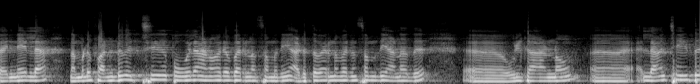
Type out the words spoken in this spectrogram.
തന്നെയല്ല നമ്മൾ ഫണ്ട് വെച്ച് പോകലാണ് ഓരോ ഭരണസമിതി? അടുത്ത ഭരണ ഭരണസമിതിയാണ് അത് ഏഹ്, ഉദ്ഘാടനവും എല്ലാം ചെയ്ത്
